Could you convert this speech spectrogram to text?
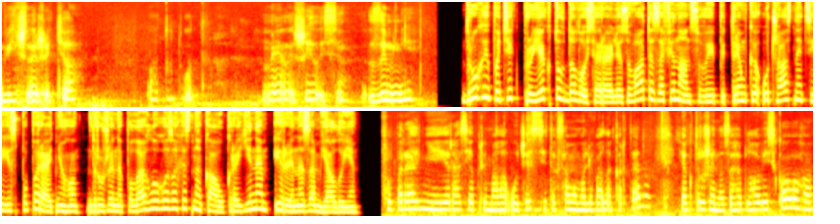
вічне життя, а тут от ми лишилися земні. Другий потік проєкту вдалося реалізувати за фінансової підтримки учасниці із попереднього дружини полеглого захисника України Ірини Зам'ялої. Попередній раз я приймала участь і так само малювала картину як дружина загиблого військового.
